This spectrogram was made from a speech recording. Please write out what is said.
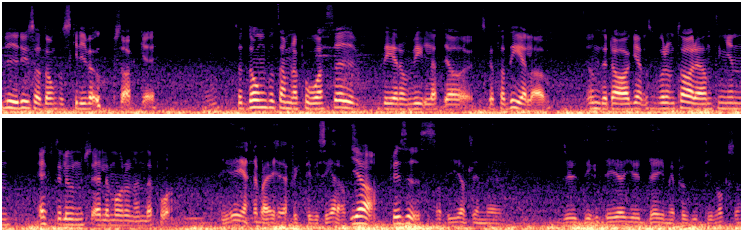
blir det ju så att de får skriva upp saker. Mm. Så att de får samla på sig det de vill att jag ska ta del av under dagen. Så får de ta det antingen efter lunch eller morgonen därpå. Det är egentligen bara effektiviserat. Ja, precis. Så att det är egentligen... eh, Du, det, det gör ju dig mer produktiv också.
